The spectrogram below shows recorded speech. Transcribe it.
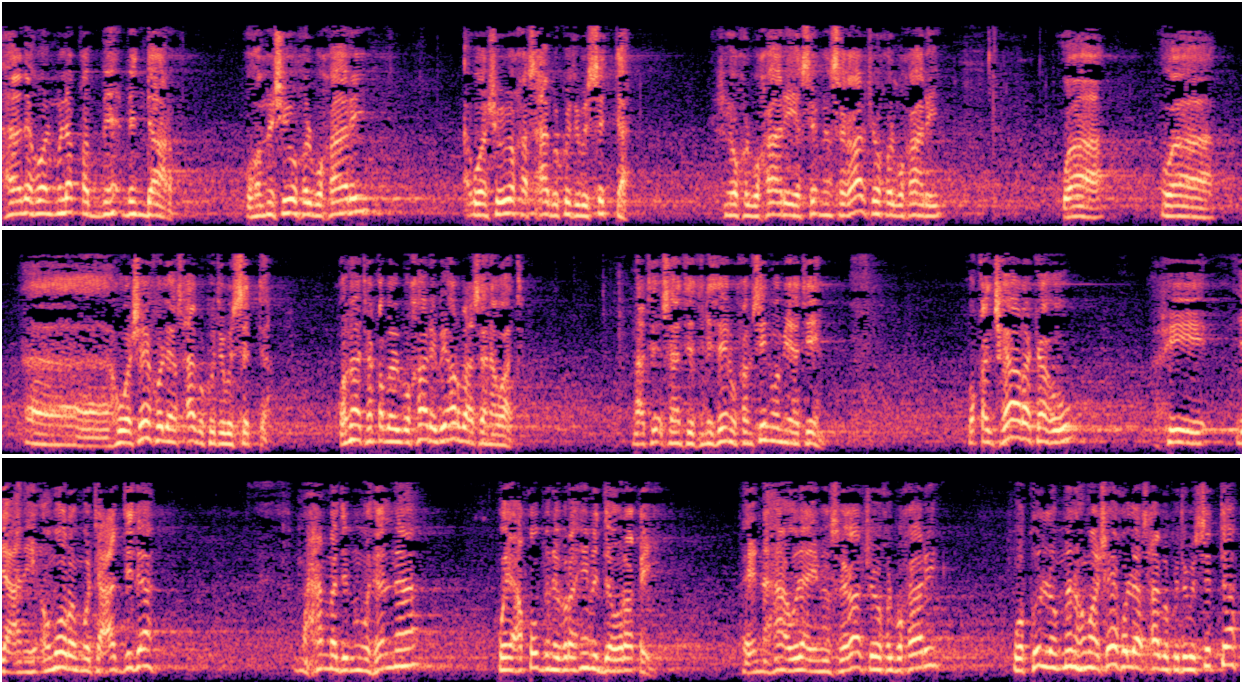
هذا هو الملقب بن دار وهو من شيوخ البخاري وشيوخ أصحاب الكتب الستة. شيوخ البخاري من صغار شيوخ البخاري و و هو شيخ لأصحاب الكتب الستة ومات قبل البخاري بأربع سنوات. مات سنة 52 و200 وقد شاركه في يعني أمور متعددة محمد بن مثنى ويعقوب بن إبراهيم الدورقي. فإن هؤلاء من صغار شيوخ البخاري وكل منهما شيخ لأصحاب الكتب الستة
